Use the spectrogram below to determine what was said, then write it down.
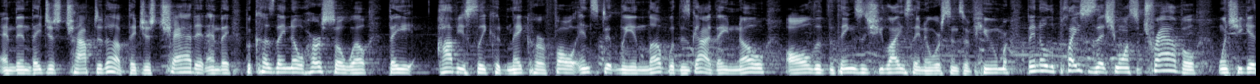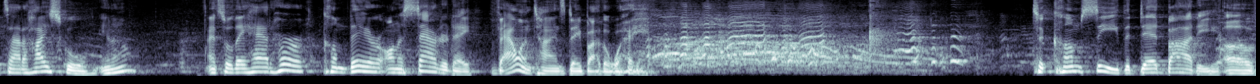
and then they just chopped it up. They just chatted, and they because they know her so well, they obviously could make her fall instantly in love with this guy. They know all of the things that she likes. They know her sense of humor. They know the places that she wants to travel when she gets out of high school. You know. And so they had her come there on a Saturday, Valentine's Day, by the way. to come see the dead body of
